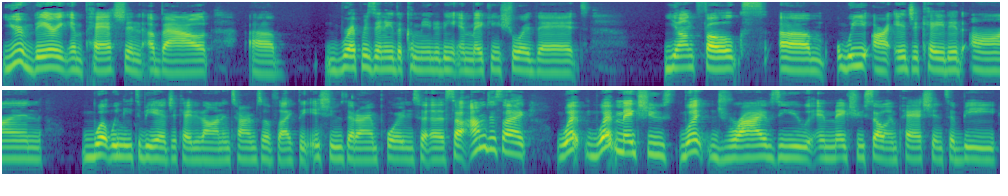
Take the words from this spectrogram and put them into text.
you're very impassioned about uh, representing the community and making sure that young folks um, we are educated on what we need to be educated on in terms of like the issues that are important to us so i'm just like what what makes you what drives you and makes you so impassioned to be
